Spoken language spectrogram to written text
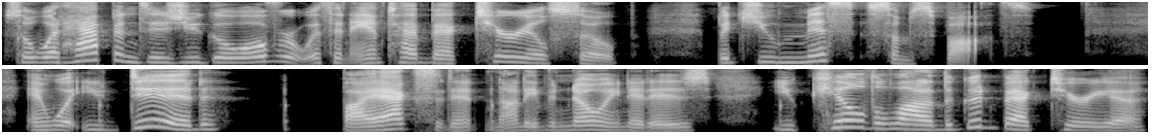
So what happens is you go over it with an antibacterial soap, but you miss some spots. And what you did by accident, not even knowing it is, you killed a lot of the good bacteria,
